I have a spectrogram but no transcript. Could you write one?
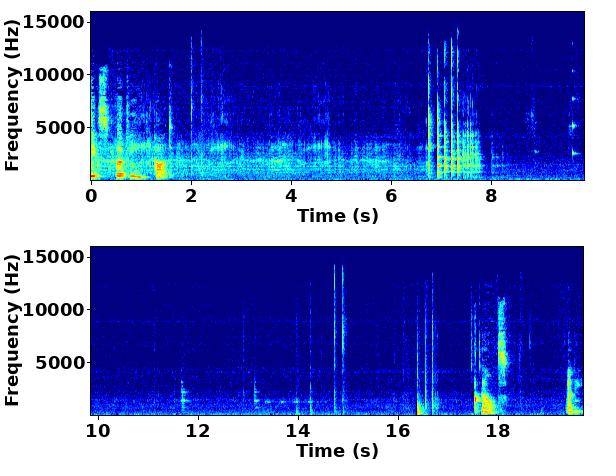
Six, thirteen, hot. Bounce. Ante,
